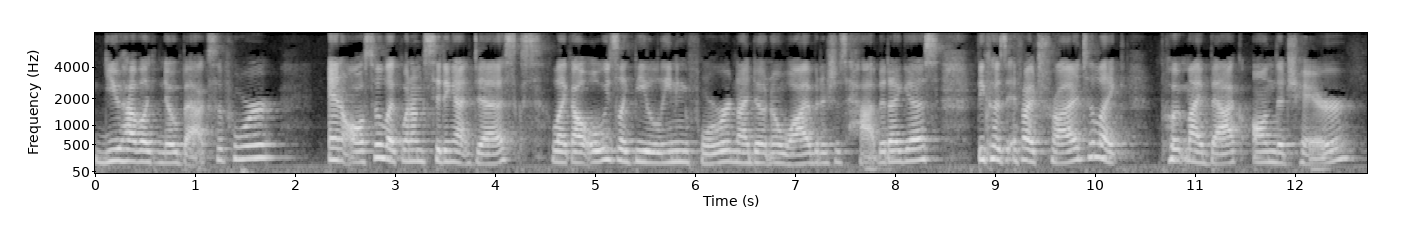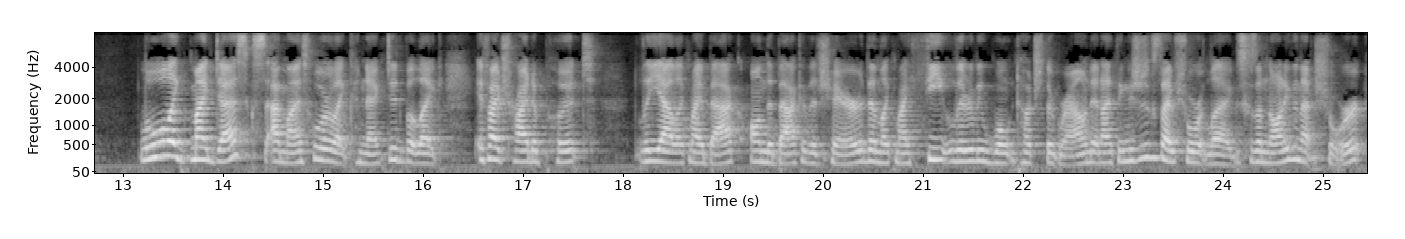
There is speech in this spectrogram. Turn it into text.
you have like no back support. And also like when I'm sitting at desks, like I'll always like be leaning forward and I don't know why, but it's just habit, I guess. Because if I try to like put my back on the chair, well like my desks at my school are like connected, but like if I try to put yeah, like my back on the back of the chair, then like my feet literally won't touch the ground. And I think it's just because I have short legs, because I'm not even that short,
